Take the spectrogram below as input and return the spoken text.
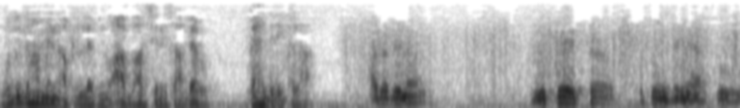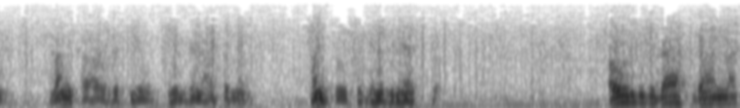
බුදුදහමෙන් අපට ලැබුණු ආభాසය නිසා බැව් පැහැදිලි කළා. අද දින විශේෂ උතුම් දිනයක් වූ ලංකාව රැකියෝ සියලු දෙනාටම සන්තෝෂ දින දිනයක්. අවුරුදු දහස් ගානක්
